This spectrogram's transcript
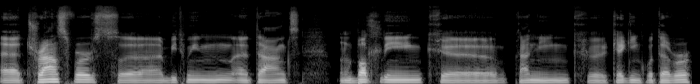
uh, transfers uh, between uh, tanks, bottling, uh, canning, kegging, whatever,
